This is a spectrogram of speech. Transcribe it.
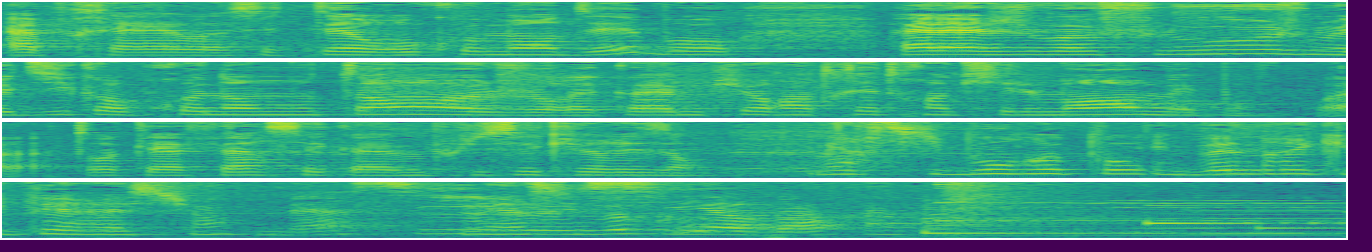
après, ouais, c'était recommandé. Bon, à là, je vois flou. Je me dis qu'en prenant mon temps, euh, j'aurais quand même pu rentrer tranquillement. Mais bon, voilà, tant qu'à faire, c'est quand même plus sécurisant. Merci, bon repos et bonne récupération. Merci, Merci aussi, beaucoup. Au revoir.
